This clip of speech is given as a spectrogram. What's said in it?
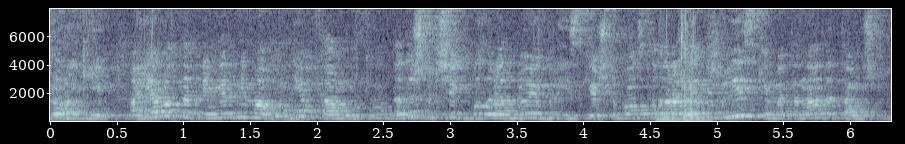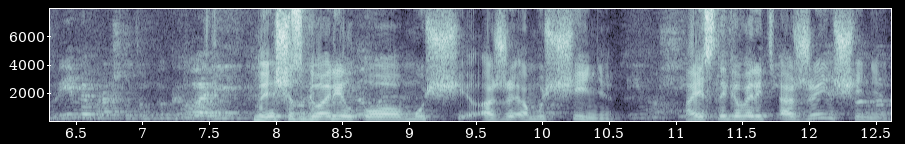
с другим, а я вот, например, не могу. Мне там надо, чтобы человек был родной и близкий, а чтобы он стал Да. родным и близким, это надо там, чтобы время прошло, там поговорить. Но я сейчас говорил о, мужчи- о, же- о мужчине. А если говорить о женщине,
